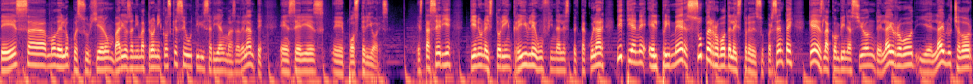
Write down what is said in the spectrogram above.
de ese modelo pues surgieron varios animatrónicos que se utilizarían más adelante en series eh, posteriores. Esta serie tiene una historia increíble, un final espectacular y tiene el primer super robot de la historia de Super Sentai, que es la combinación del Live Robot y el Live Luchador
